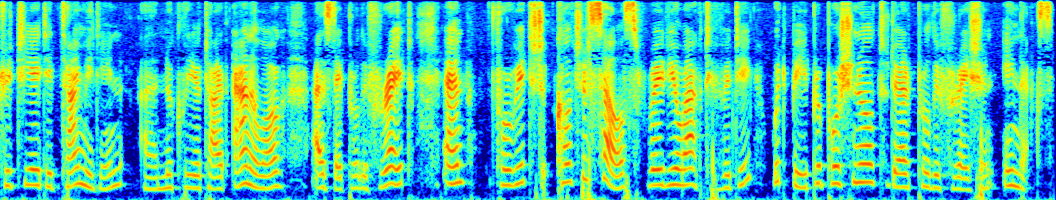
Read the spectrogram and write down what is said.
tritiated thymidine, a nucleotide analog, as they proliferate, and for which culture cells' radioactivity would be proportional to their proliferation index.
